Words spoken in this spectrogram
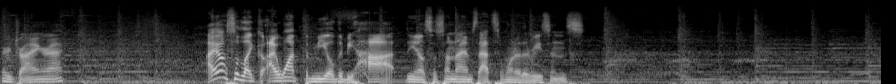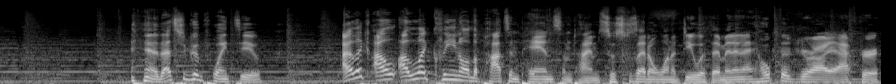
or your drying rack. I also like, I want the meal to be hot, you know, so sometimes that's one of the reasons. Yeah, that's a good point too. I like I'll I'll like clean all the pots and pans sometimes just because I don't want to deal with them, and I hope they're dry after.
